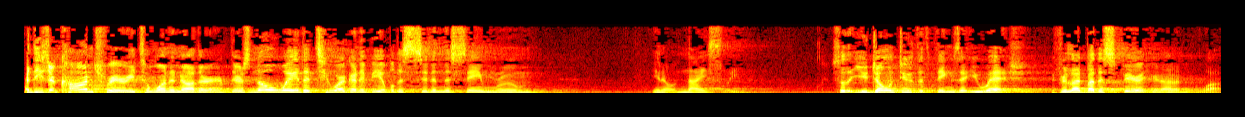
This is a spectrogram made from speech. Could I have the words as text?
And these are contrary to one another. There's no way the two are going to be able to sit in the same room, you know, nicely so that you don't do the things that you wish. If you're led by the Spirit, you're not under the law.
